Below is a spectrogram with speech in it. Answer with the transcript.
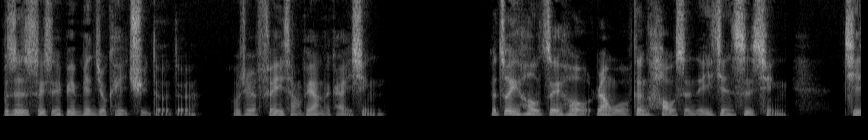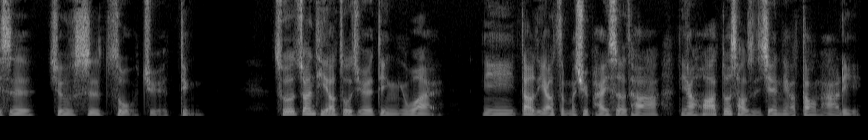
不是随随便便就可以取得的？我觉得非常非常的开心。而最后最后让我更耗神的一件事情，其实就是做决定。除了专题要做决定以外，你到底要怎么去拍摄它？你要花多少时间？你要到哪里？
